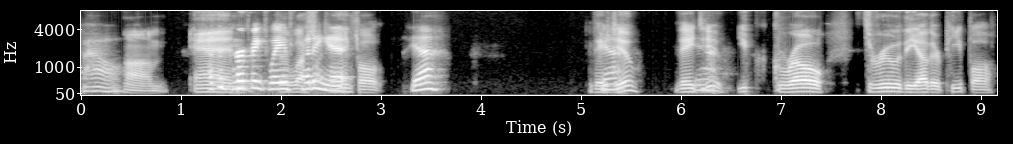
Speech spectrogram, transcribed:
Wow. Um, and That's a perfect way of putting painful. it. Yeah. They yeah. do. They yeah. do. You grow through the other people.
